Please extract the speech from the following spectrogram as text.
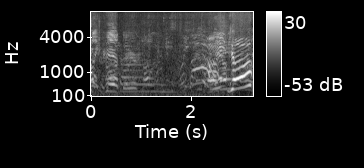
Watch your head there. Joel?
